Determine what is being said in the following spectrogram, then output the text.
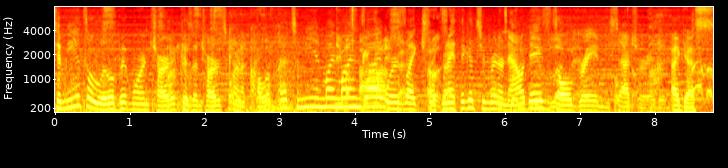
to me, it's a little bit more Uncharted because Uncharted's kind of colorful to me in my mind's eye. Whereas, like, Okay. when I think of Tomb Raider nowadays, it's all gray and desaturated. I guess.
